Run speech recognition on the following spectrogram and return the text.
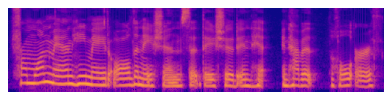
From one man he made all the nations that they should inhi- inhabit the whole earth.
